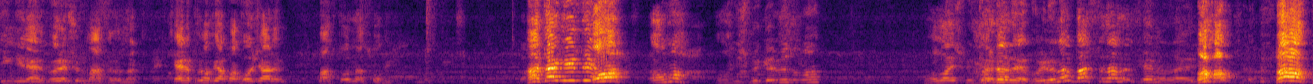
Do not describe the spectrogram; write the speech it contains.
Dingiler öyle şut mu atılırlar? Seni prof yapan hocanın bastonuna sokayım. Hata girdi. Oh! Allah! Oh hiç beklemiyordum lan. Vallahi hiç beklemiyordum. Kuyruğuna kuyruğuna bastın lan sen. Vallahi. Ha! Ha!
